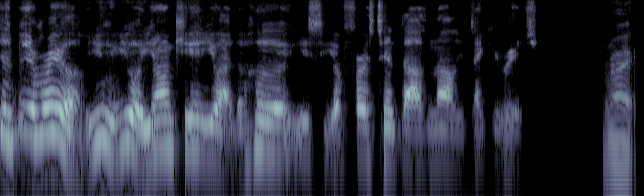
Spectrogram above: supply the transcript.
Just being real. You you a young kid, you out the hood, you see your first ten thousand dollars, you think you're rich. Right.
